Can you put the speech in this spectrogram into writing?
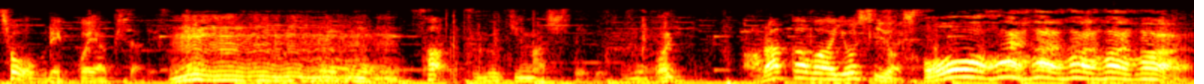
超売れっ子役者ですうんうんうんね。うんうんさあ、続きましてですね、はい。荒川よしよしさん。おー、はいはいはいはいは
